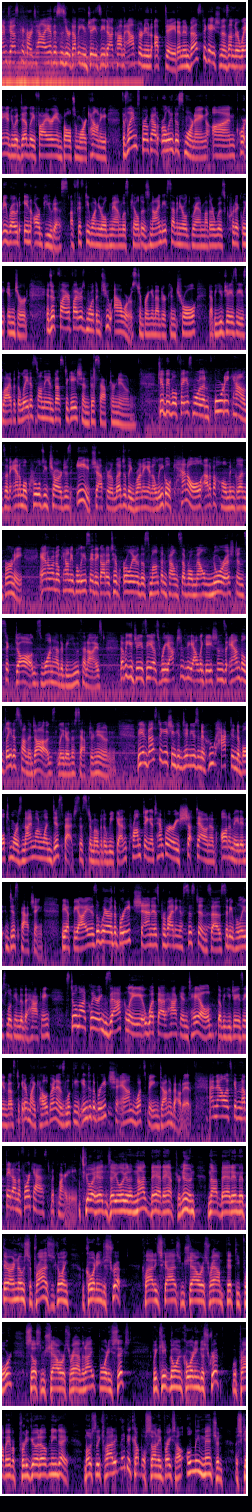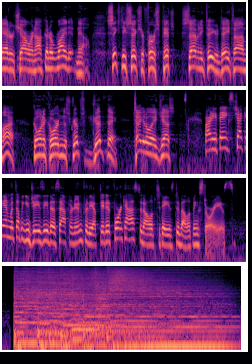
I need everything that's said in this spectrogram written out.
I'm Jessica Kartalija. This is your WJZ.com afternoon update. An investigation is underway into a deadly fire in Baltimore County. The flames broke out early this morning on Courtney Road in Arbutus. A 51 year old man was killed. His 97 year old grandmother was critically injured. It took firefighters more than two hours to bring it under control. WJZ is live with the latest on the investigation this afternoon. Two people face more than 40 counts of animal cruelty charges each after allegedly running an illegal kennel out of a home in Glen Burnie. Anne Arundel County police say they got a tip earlier this month and found several malnourished and sick dogs. One had to be euthanized. WJZ has reaction to the allegations and the latest on the dogs later this afternoon. The investigation continues into who hacked into Baltimore's 911 dispatch system over the weekend, prompting a temporary shutdown of automated dispatching. The FBI is aware of the breach and is providing assistance as city police look into the hacking. Still not clear exactly what that hack entailed. WJZ investigator Mike Hellgren is looking into the breach and what's being done about it. And now let's get an update on the forecast with Marty. Let's go ahead and take a look at a not bad afternoon. Not bad in that there are no surprises going according to script. Cloudy skies, some showers around 54. Still some showers around the night, 46. If we keep going according to script, we'll probably have a pretty good opening day. Mostly cloudy, maybe a couple sunny breaks. I'll only mention a scattered shower. We're not going to write it now. 66 your first pitch, 72 your daytime high. Going according to scripts, good thing. Take it away, Jess. Marty, thanks. Check in with WJZ this afternoon for the updated forecast and all of today's developing stories.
